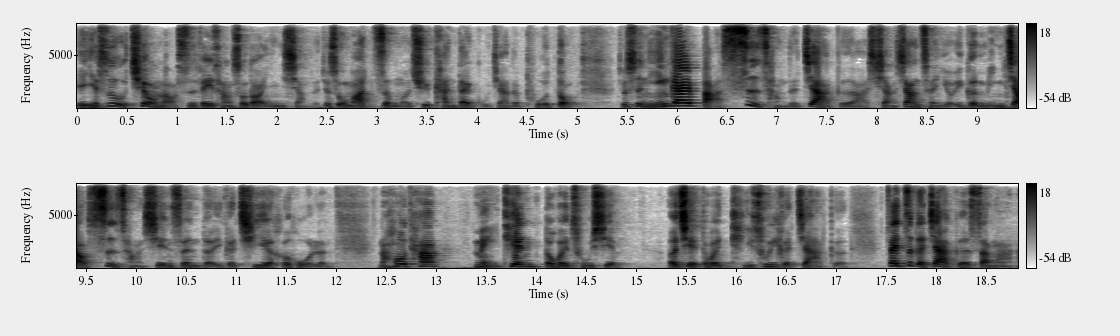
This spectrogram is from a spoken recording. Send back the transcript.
也也是我切荣老师非常受到影响的，就是我们要怎么去看待股价的波动，就是你应该把市场的价格啊，想象成有一个名叫市场先生的一个企业合伙人。然后他每天都会出现，而且都会提出一个价格，在这个价格上啊，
